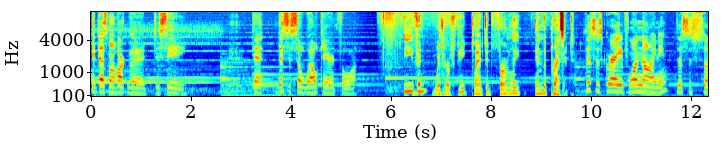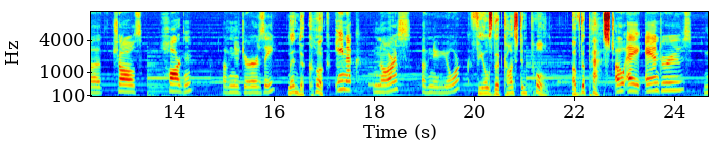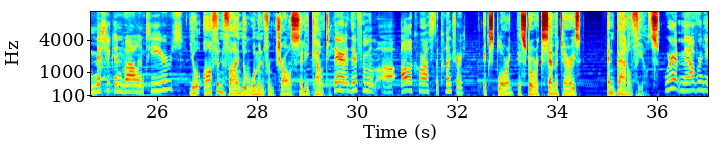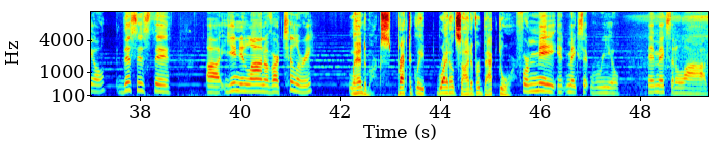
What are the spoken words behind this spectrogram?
it does my heart good to see that this is so well cared for. Even with her feet planted firmly in the present. This is grave 190. This is uh, Charles Hardin of New Jersey. Linda Cook. Enoch Norris of New York. Feels the constant pull of the past. O.A. Andrews, Michigan Volunteers. You'll often find the woman from Charles City County. They're, they're from uh, all across the country. Exploring historic cemeteries and battlefields. We're at Malvern Hill. This is the uh, Union line of artillery. Landmarks, practically right outside of her back door. For me, it makes it real. It makes it alive.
